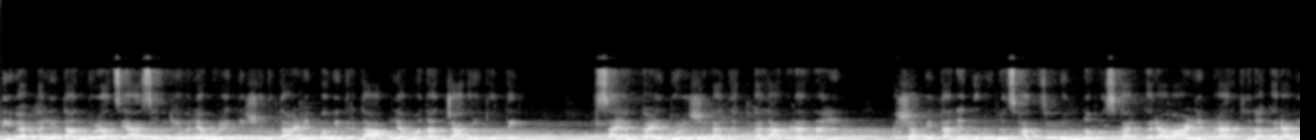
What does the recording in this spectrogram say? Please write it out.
दिव्याखाली तांदुळाचे आसन ठेवल्यामुळे ती शुद्धता आणि पवित्रता आपल्या मनात जागृत होते. सायंकाळी तुळशीला धक्का लागणार नाही. अशा बेताने दुरूनच हात जोडून नमस्कार करावा आणि प्रार्थना करावी.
